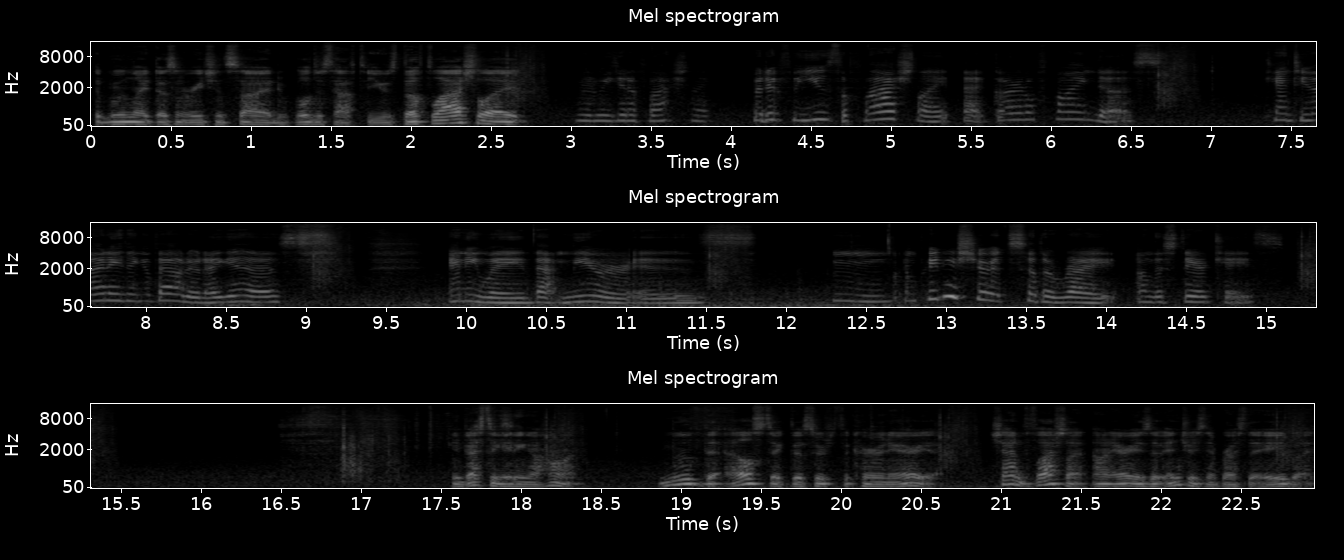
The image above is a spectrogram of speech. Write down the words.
The moonlight doesn't reach inside. We'll just have to use the flashlight. Where do we get a flashlight? But if we use the flashlight, that guard will find us. Can't do anything about it, I guess. Anyway, that mirror is. Hmm, I'm pretty sure it's to the right, on the staircase. Investigating a haunt. Move the L stick to search the current area. Shine the flashlight on areas of interest and press the A button.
